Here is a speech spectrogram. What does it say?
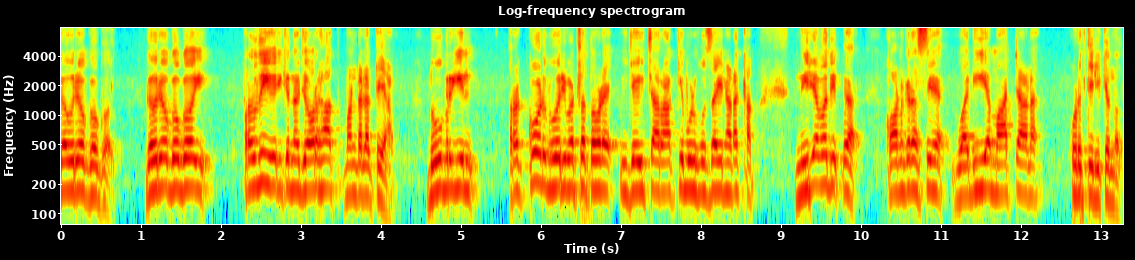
ഗൗരവ് ഗൊഗോയ്. ഗൗരവ് ഗൊഗോയ് പ്രതികരിക്കുന്ന ജോർഹാത്ത് മണ്ഡലത്തെയാണ്. ധൂബ്രിയിൽ റെക്കോർഡ് ഭൂരിപക്ഷത്തോടെ വിജയിച്ച റാക്കിബുൾ ഹുസൈൻ അടക്കം നിരവധി പേർ കോൺഗ്രസിന് വലിയ മാറ്റാണ് കൊടുത്തിരിക്കുന്നത്.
